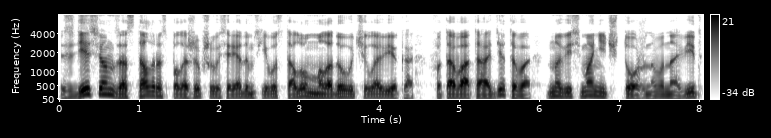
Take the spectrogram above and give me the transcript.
Здесь он застал расположившегося рядом с его столом молодого человека, фотовато одетого, но весьма ничтожного на вид,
